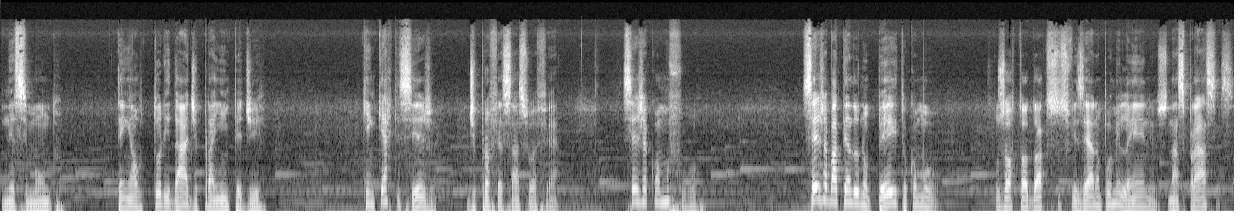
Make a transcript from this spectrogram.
nesse mundo tem autoridade para impedir quem quer que seja de professar sua fé seja como for. Seja batendo no peito, como os ortodoxos fizeram por milênios nas praças.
